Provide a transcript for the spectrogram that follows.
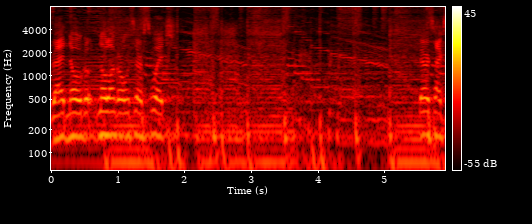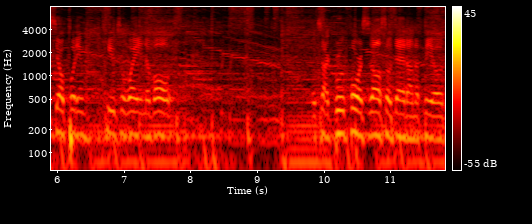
Red no, no longer owns their switch. Veritech still putting cubes away in the vault. Looks like Brute Force is also dead on the field.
